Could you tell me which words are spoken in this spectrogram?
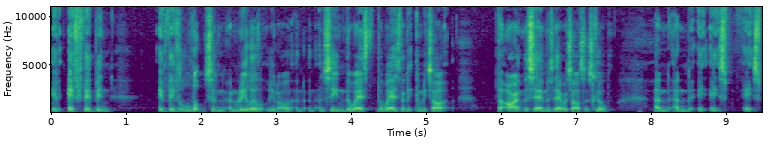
if, if they've been if they've looked and, and really you know and, and- and seen the ways the ways that it can be taught that aren't the same as they were taught at school, and and it, it's it's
